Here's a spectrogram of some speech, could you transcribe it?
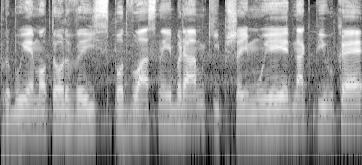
Próbuje motor wyjść spod własnej bramki, przejmuje jednak piłkę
